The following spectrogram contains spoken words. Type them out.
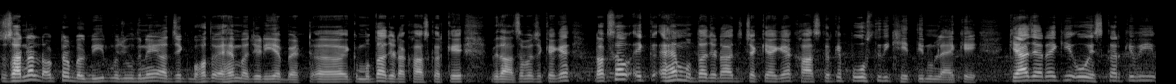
ਸੋ ਸਾਡੇ ਨਾਲ ਡਾਕਟਰ ਬਲਬੀਰ ਮੌਜੂਦ ਨੇ। ਅੱਜ ਇੱਕ ਬਹੁਤ ਅਹਿਮ ਜਿਹੜੀ ਹੈ ਬੈਠ ਇੱਕ ਮੁੱਦਾ ਜਿਹੜਾ ਖਾਸ ਕਰਕੇ ਵਿਧਾਨ ਸਭਾ ਚੱਕਿਆ ਗਿਆ। ਡਾਕਟਰ ਸਾਹਿਬ ਇੱਕ ਅਹਿਮ ਮੁੱਦਾ ਜਿਹੜਾ ਅੱਜ ਚੱਕਿਆ ਗਿਆ ਖਾਸ ਕਰਕੇ ਪੋਸਤ ਦੀ ਖੇਤੀ ਨੂੰ ਲੈ ਕੇ। ਕਿਹਾ ਜਾ ਰਿਹਾ ਹੈ ਕਿ ਉਹ ਇਸ ਕਰਕੇ ਵੀ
